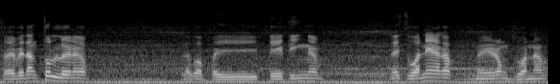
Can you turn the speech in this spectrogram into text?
ใส่ไปตั้งต้นเลยนะครับ แล้วก็ไปเตะทิ้งนะครับในสวนนี้นะครับในร่องสวนนะครับ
